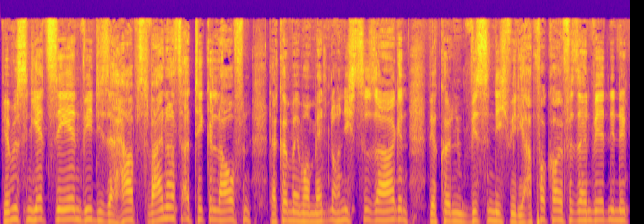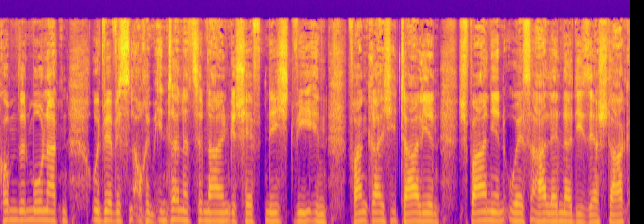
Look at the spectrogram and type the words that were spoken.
Wir müssen jetzt sehen, wie diese Herbst-Weihnachtsartikel laufen. Da können wir im Moment noch nichts zu sagen. Wir können wissen nicht, wie die Abverkäufe sein werden in den kommenden Monaten. Und wir wissen auch im internationalen Geschäft nicht, wie in Frankreich, Italien, Spanien, USA, Länder, die sehr stark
